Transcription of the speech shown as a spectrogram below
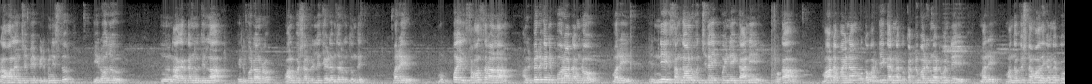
రావాలని చెప్పి పిలుపునిస్తూ ఈరోజు నాగర్ కర్నూలు జిల్లా ఎటుకోటలో వాల్ పోస్టర్ రిలీజ్ చేయడం జరుగుతుంది. మరి ముప్పై సంవత్సరాల అలిపెరుగని పోరాటంలో మరి ఎన్ని సంఘాలు వచ్చినాయి పోయినాయి కానీ ఒక మాట పైన ఒక వర్గీకరణకు కట్టుబడి ఉన్నటువంటి మరి మందకృష్ణ మాదిగన్నకు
